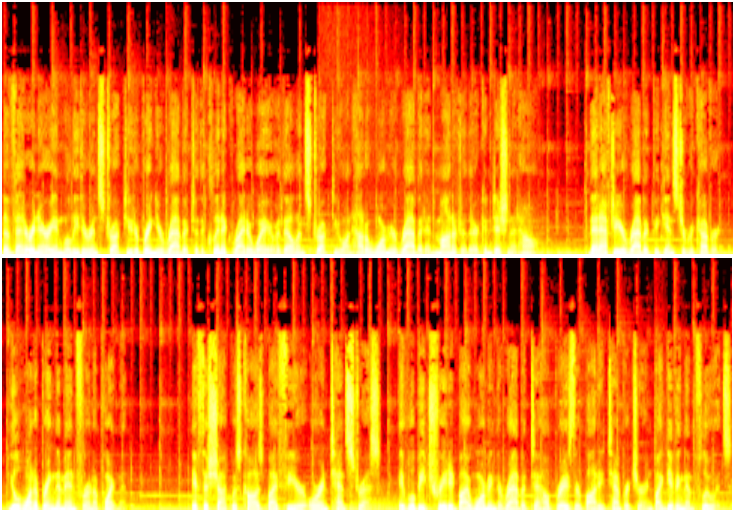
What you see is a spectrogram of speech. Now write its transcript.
the veterinarian will either instruct you to bring your rabbit to the clinic right away or they'll instruct you on how to warm your rabbit and monitor their condition at home. Then, after your rabbit begins to recover, you'll want to bring them in for an appointment. If the shock was caused by fear or intense stress, it will be treated by warming the rabbit to help raise their body temperature and by giving them fluids.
